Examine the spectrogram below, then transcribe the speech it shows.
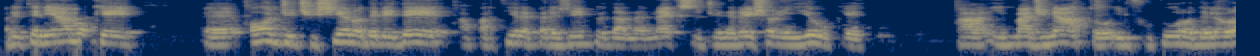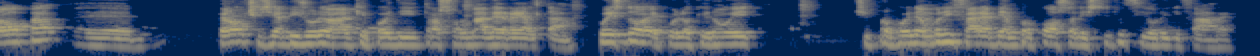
riteniamo che eh, oggi ci siano delle idee, a partire per esempio dal Next Generation EU, che ha immaginato il futuro dell'Europa, eh, però ci sia bisogno anche poi di trasformarla in realtà. Questo è quello che noi ci proponiamo di fare, abbiamo proposto alle istituzioni di fare.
